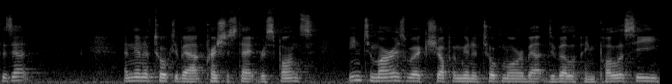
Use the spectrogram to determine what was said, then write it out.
Does that? And then I've talked about pressure state response. In tomorrow's workshop, I'm going to talk more about developing policy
